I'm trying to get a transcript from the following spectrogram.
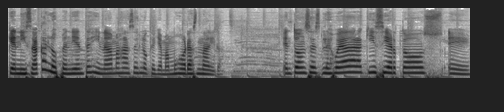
que ni sacas los pendientes y nada más haces lo que llamamos horas nalga. Entonces les voy a dar aquí ciertos eh,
